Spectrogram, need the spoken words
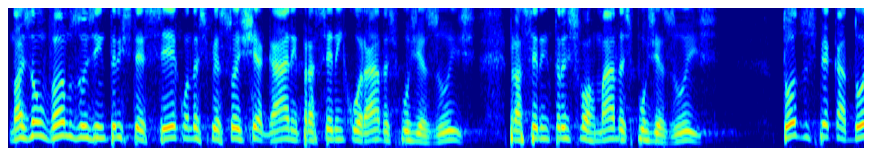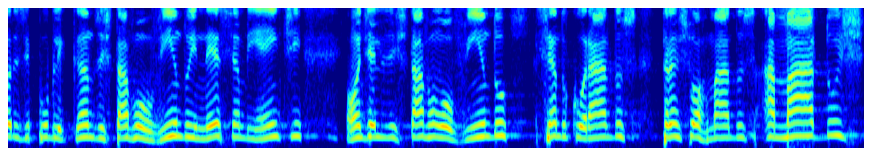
Nós não vamos nos entristecer quando as pessoas chegarem para serem curadas por Jesus, para serem transformadas por Jesus. Todos os pecadores e publicanos estavam ouvindo, e nesse ambiente onde eles estavam ouvindo, sendo curados, transformados, amados,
